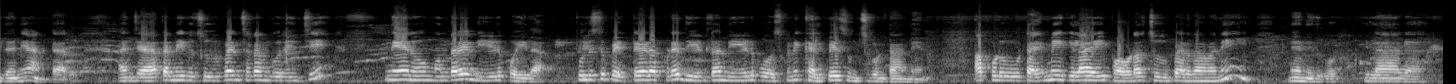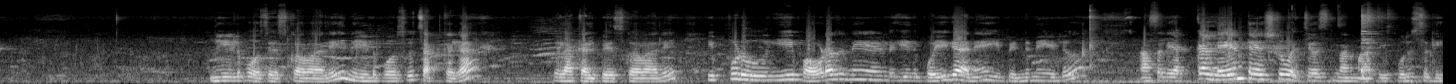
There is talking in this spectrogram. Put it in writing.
ఇదని అంటారు. అంచేత మీకు చూపించడం గురించి నేను ముందరే నీళ్ళు పోయిలా పులుసు పెట్టేటప్పుడే దీంట్లో నీళ్ళు పోసుకుని కలిపేసి ఉంచుకుంటాను నేను. అప్పుడు టైం మీకు ఇలా ఈ పౌడర్ చూపెడదామని నేను ఇదిగో ఇలాగా నీళ్ళు పోసేసుకోవాలి. నీళ్ళు పోసుకు చక్కగా ఇలా కలిపేసుకోవాలి. ఇప్పుడు ఈ పౌడర్ నీళ్ళు ఇది పొయ్యిగానే ఈ పిండి నీళ్ళు అసలు ఎక్కడ లేని టేస్ట్ వచ్చేస్తుంది అనమాట ఈ పులుసుకి.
